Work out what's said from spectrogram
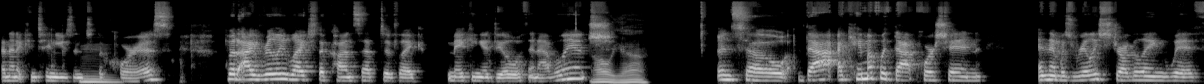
And then it continues into the Mm. chorus. But I really liked the concept of like making a deal with an avalanche. Oh yeah. And so that I came up with that portion and then was really struggling with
